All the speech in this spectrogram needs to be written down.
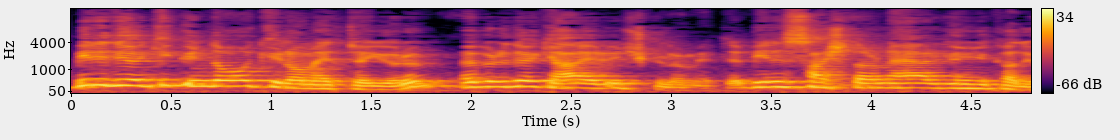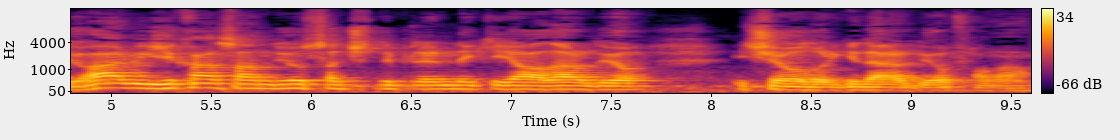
Biri diyor ki günde 10 kilometre yürü, öbürü diyor ki hayır 3 kilometre. Biri saçlarını her gün yıka diyor. Halbuki yıkarsan diyor saç diplerindeki yağlar diyor içe olur gider diyor falan.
